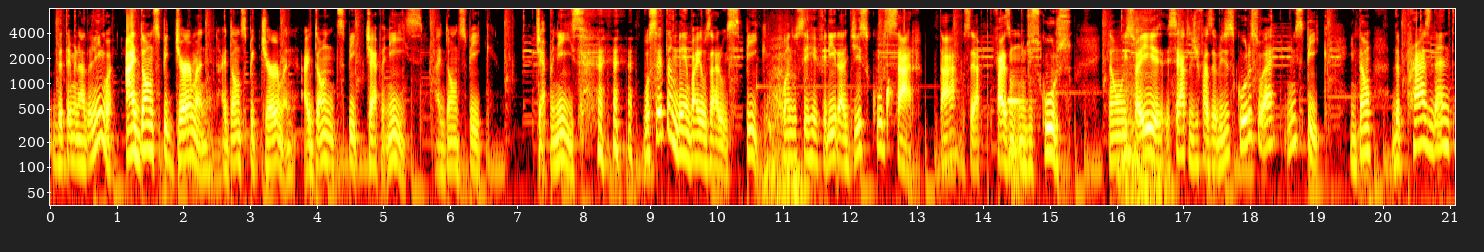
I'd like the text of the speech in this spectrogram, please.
determinada língua. I don't speak German. I don't speak German. I don't speak Japanese. I don't speak Japanese. você também vai usar o speak quando se referir a discursar, tá? Você faz um, um discurso. Então isso aí, esse ato de fazer o discurso é um speak. Então, the president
